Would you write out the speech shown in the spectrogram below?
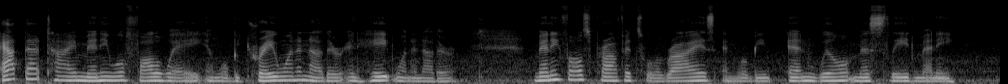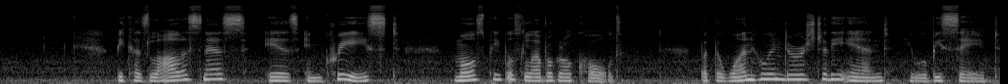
at that time, many will fall away and will betray one another and hate one another. Many false prophets will arise and will be and will mislead many. Because lawlessness is increased, most people's love will grow cold. But the one who endures to the end, he will be saved.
